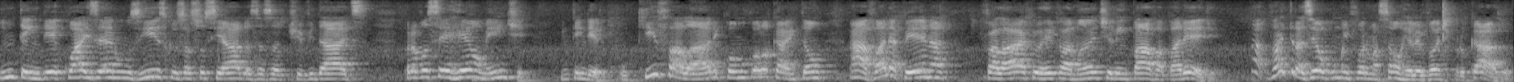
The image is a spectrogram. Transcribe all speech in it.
entender quais eram os riscos associados às atividades, para você realmente entender o que falar e como colocar. Então, ah, vale a pena falar que o reclamante limpava a parede? Ah, vai trazer alguma informação relevante para o caso?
